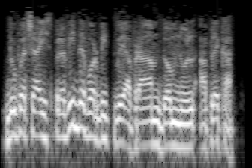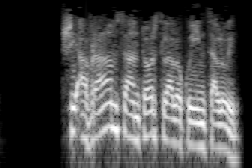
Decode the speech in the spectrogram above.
După ce a isprăvit de vorbit lui Avram, Domnul a plecat. Și Avram s-a întors la locuința lui.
